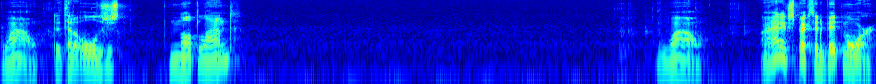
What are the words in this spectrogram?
Wow, did that all just not land? Wow. I had expected a bit more.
